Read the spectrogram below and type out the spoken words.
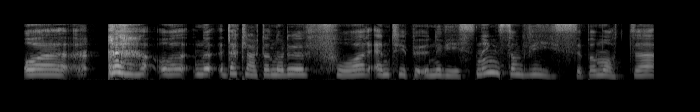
Og, og, det er klart at når du får en type undervisning som viser på en måte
